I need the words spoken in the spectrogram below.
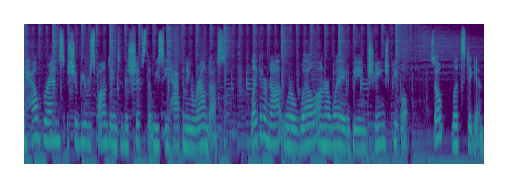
how brands should be responding to the shifts that we see happening around us. Like it or not, we're well on our way to being changed people. So let's dig in.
